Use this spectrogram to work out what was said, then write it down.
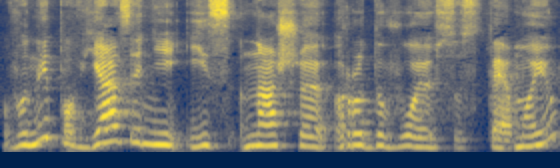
вони пов'язані із нашою родовою системою.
